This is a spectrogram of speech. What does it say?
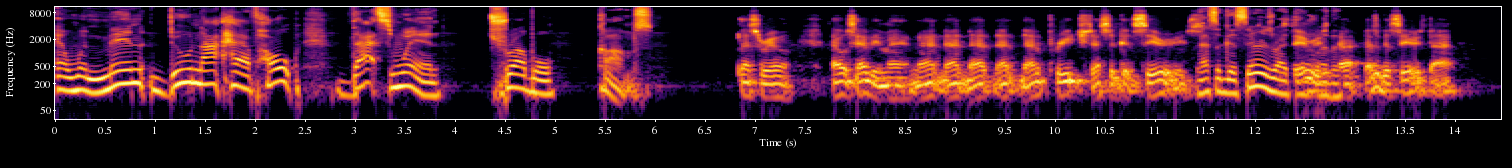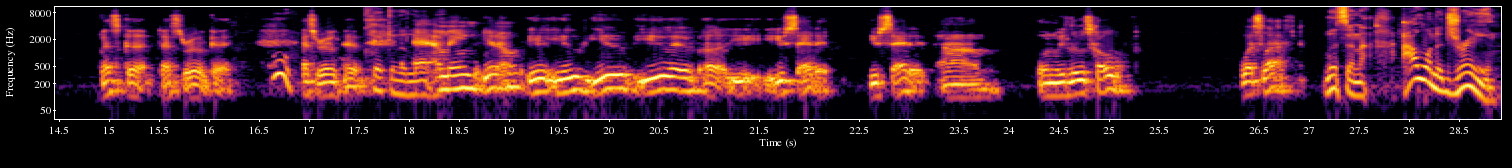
And when men do not have hope, that's when trouble comes. That's real. That was heavy, man. That that that that that'll preach. That's a good series. That's a good series right series, there, brother. That's a good series, Doc. That's good. That's real good. Ooh, That's real good. And, I mean, you know, you you you you have uh, you, you said it. You said it. Um, when we lose hope, what's left? Listen, I, I want to dream.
